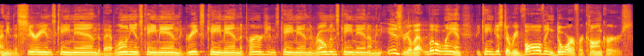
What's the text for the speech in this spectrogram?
I mean, the Syrians came in, the Babylonians came in, the Greeks came in, the Persians came in, the Romans came in. I mean, Israel, that little land, became just a revolving door for conquerors.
